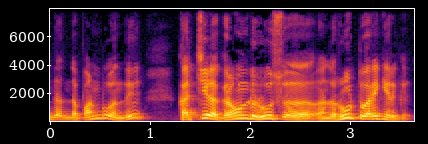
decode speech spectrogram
இந்த இந்த பண்பு வந்து கட்சியில் கிரவுண்டு ரூஸ் அந்த ரூட் வரைக்கும் இருக்குது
